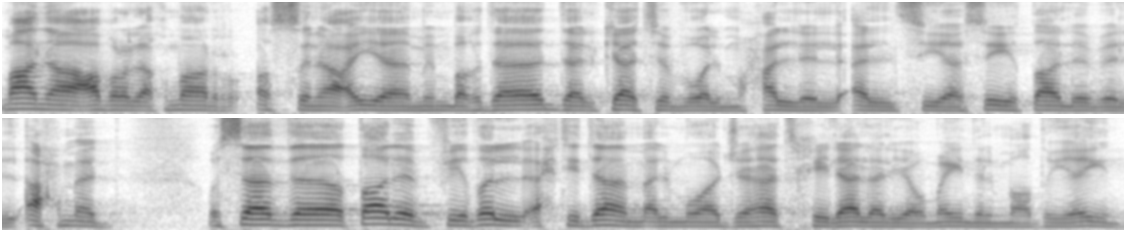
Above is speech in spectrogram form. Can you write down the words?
معنا عبر الأقمار الصناعية من بغداد الكاتب والمحلل السياسي طالب الأحمد. أستاذ طالب في ظل احتدام المواجهات خلال اليومين الماضيين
